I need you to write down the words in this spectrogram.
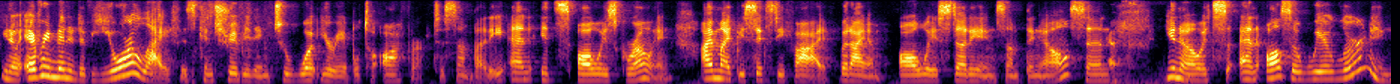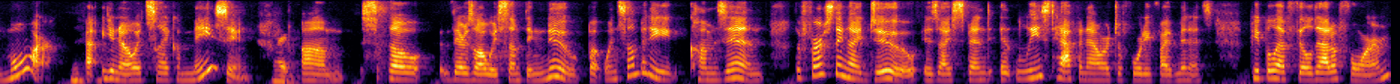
you know every minute of your life is contributing to what you're able to offer to somebody and it's always growing i might be 65 but i am always studying something else and yes. you know it's and also we're learning more uh, you know it's like amazing right. um, so there's always something new but when somebody comes in the first thing i do is i spend at least half an hour to 45 minutes people have filled out a form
